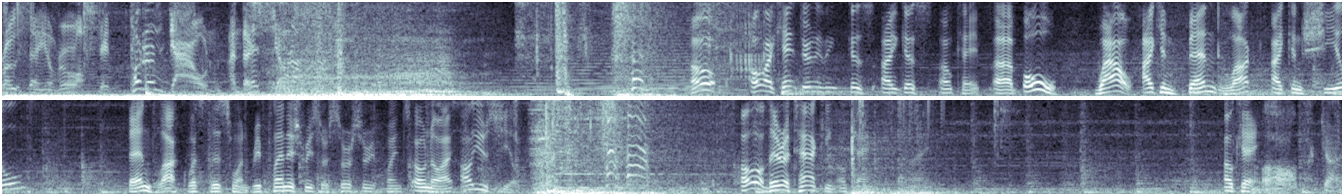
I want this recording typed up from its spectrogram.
Rothe have lost it. Put 'em down, and the show. Oh, oh, I can't do anything because I guess, okay. Uh, oh, wow, I can bend luck. I can shield. Bend luck. What's this one? Replenish resource sorcery points. Oh, no, I, I'll use shield. Oh, they're attacking. Okay. Right. Okay. Oh, that guy.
